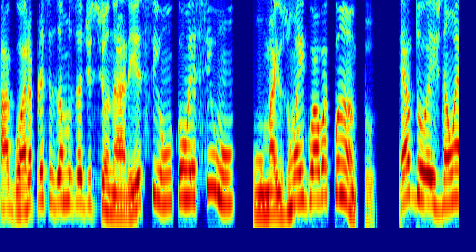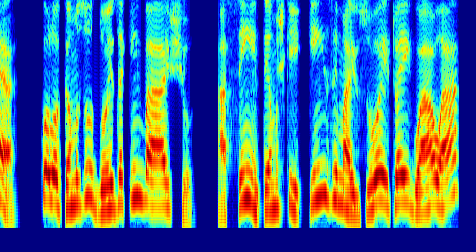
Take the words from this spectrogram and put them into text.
Agora, precisamos adicionar esse 1 com esse 1. 1 mais 1 é igual a quanto? É 2, não é? Colocamos o 2 aqui embaixo. Assim, temos que 15 mais 8 é igual a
